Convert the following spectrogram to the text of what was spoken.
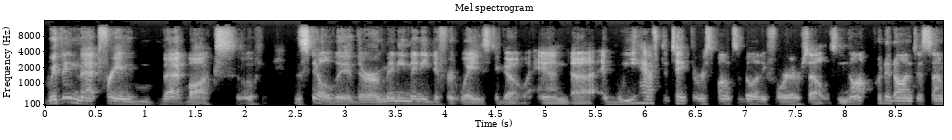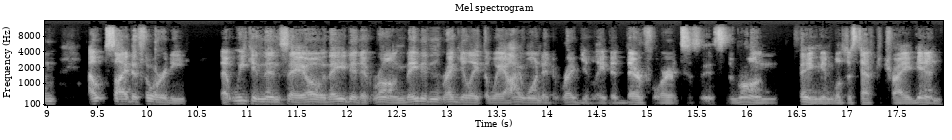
within that frame, that box, still there are many many different ways to go. And, uh, and we have to take the responsibility for it ourselves not put it onto some outside authority that we can then say oh they did it wrong. They didn't regulate the way i wanted it regulated. Therefore it's it's the wrong thing and we'll just have to try again.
